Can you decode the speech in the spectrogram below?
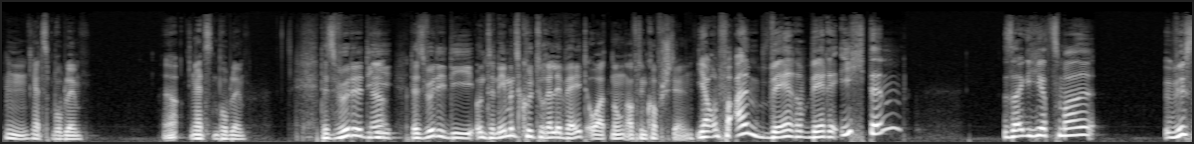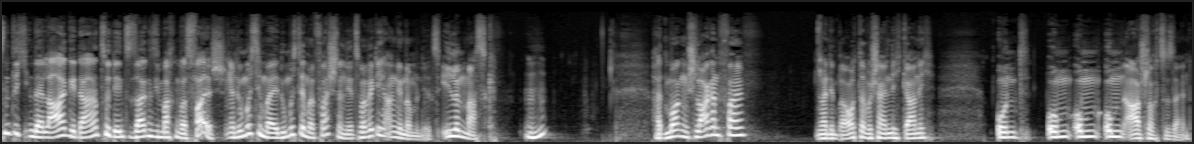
Hm, jetzt ein Problem. Ja. Jetzt ein Problem. Das würde, die, Ja. das würde die unternehmenskulturelle Weltordnung auf den Kopf stellen. Ja, und vor allem wäre, wäre ich denn, sage ich jetzt mal, wissentlich in der Lage dazu, denen zu sagen, sie machen was falsch. Ja, du, musst dir mal, du musst dir mal vorstellen, jetzt mal wirklich angenommen jetzt, Elon Musk Mhm. hat morgen einen Schlaganfall, na, den braucht er wahrscheinlich gar nicht, und um, um, um ein Arschloch zu sein.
